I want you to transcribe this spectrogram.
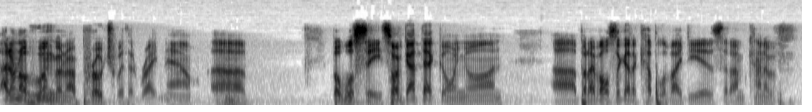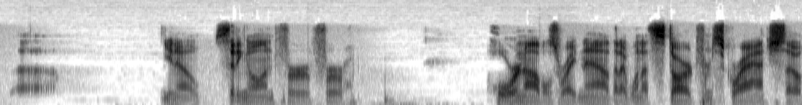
I don't know who I'm going to approach with it right now, uh, but we'll see. So I've got that going on, uh, but I've also got a couple of ideas that I'm kind of, uh, you know, sitting on for for horror novels right now that I want to start from scratch. So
